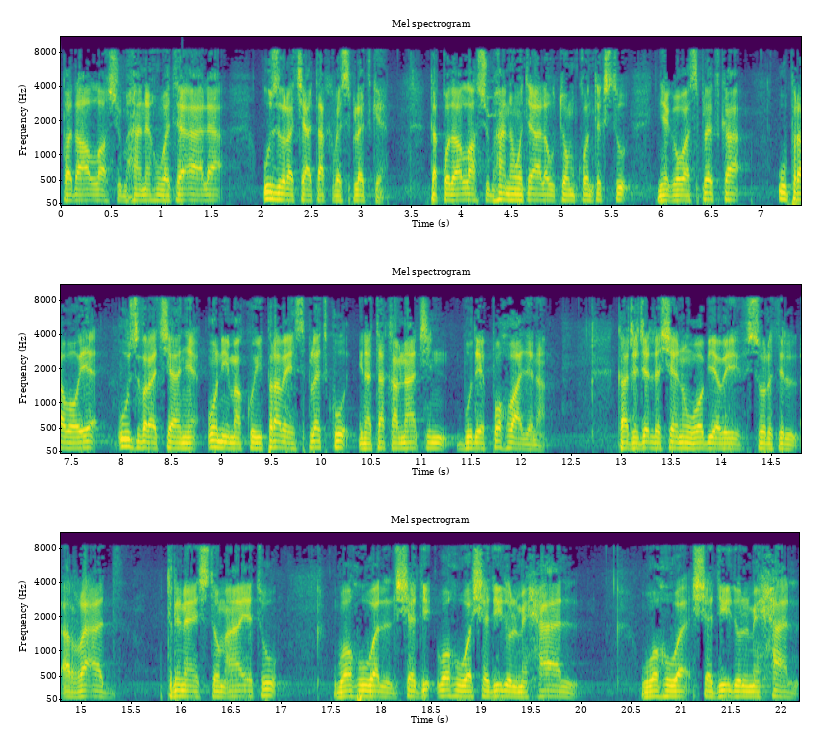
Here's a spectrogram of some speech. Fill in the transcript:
pa da Allah subhanahu wa ta'ala uzvraća takve spletke tako da Allah subhanahu wa ta'ala u tom kontekstu njegova spletka upravo je uzvraćanje onima koji prave spletku i na takav način bude pohvaljena kaže Đelle Šenu u objavi surati Ar-Ra'ad 13. ajetu وهو شديد المحال وهو شديد المحال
